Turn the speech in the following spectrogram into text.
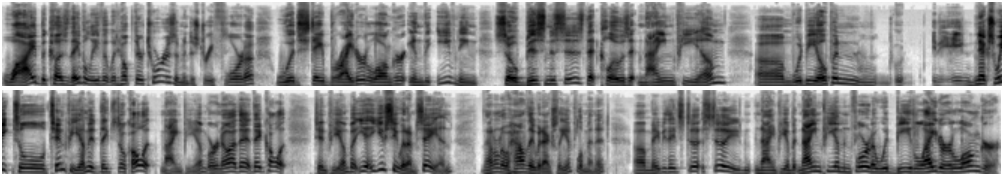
Why? Because they believe it would help their tourism industry. Florida would stay brighter longer in the evening. So businesses that close at 9 p.m. Um, would be open next week till 10 p.m. They'd still call it 9 p.m. Or no, they'd call it 10 p.m. But yeah, you see what I'm saying. I don't know how they would actually implement it. Uh, maybe they'd still still 9 p.m., but 9 p.m. in Florida would be lighter longer,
